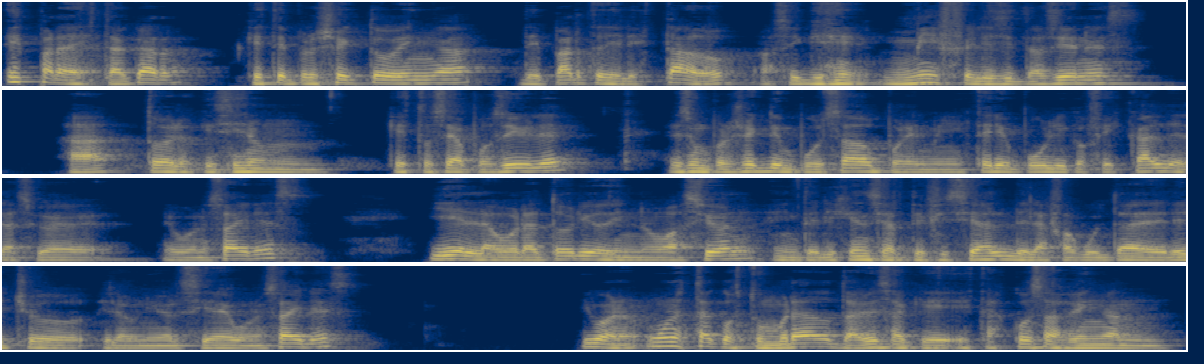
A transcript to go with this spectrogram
Es para destacar que este proyecto venga de parte del Estado, así que mis felicitaciones a todos los que hicieron que esto sea posible. Es un proyecto impulsado por el Ministerio Público Fiscal de la Ciudad de Buenos Aires y el Laboratorio de Innovación e Inteligencia Artificial de la Facultad de Derecho de la Universidad de Buenos Aires. Y bueno, uno está acostumbrado tal vez a que estas cosas vengan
